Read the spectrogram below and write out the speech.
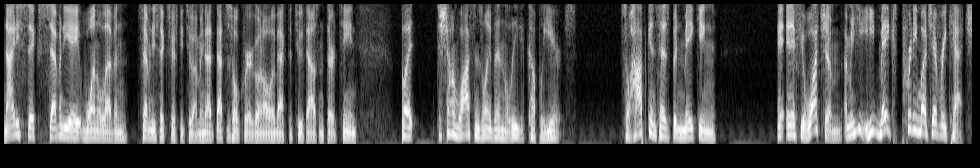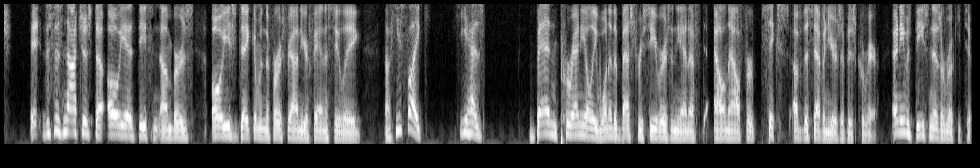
96, 78, 111, 76, 52. I mean, that, that's his whole career going all the way back to 2013. But Deshaun Watson's only been in the league a couple years. So Hopkins has been making, and if you watch him, I mean, he, he makes pretty much every catch. It, this is not just a, oh, he has decent numbers. Oh, you should take him in the first round of your fantasy league. Now, he's like, he has been perennially one of the best receivers in the NFL now for six of the seven years of his career. And he was decent as a rookie, too.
